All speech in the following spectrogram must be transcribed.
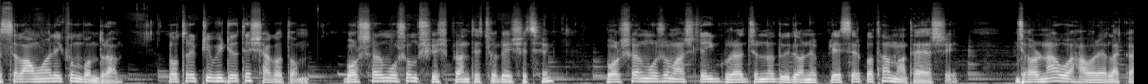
আসসালামু আলাইকুম বন্ধুরা, নতুন একটি ভিডিওতে স্বাগতম। বর্ষার মৌসুম শেষ প্রান্তে চলে এসেছে। বর্ষার মৌসুম আসলেই ঘোরার জন্য দুই ধরনের প্লেসের কথা মাথায় আসে, ঝর্ণা ও হাওর এলাকা।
